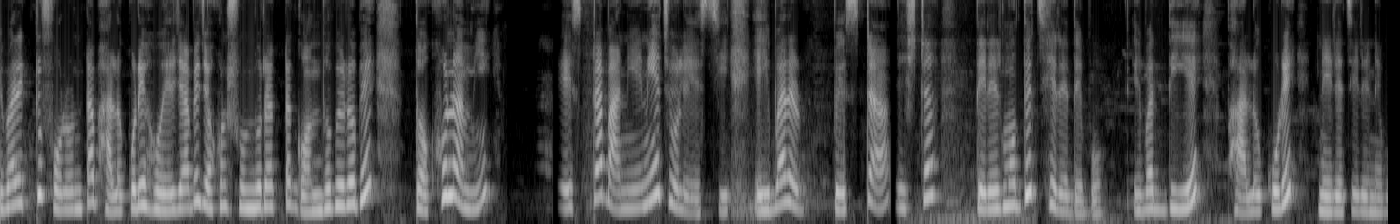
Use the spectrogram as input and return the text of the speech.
এবার একটু ফোড়নটা ভালো করে হয়ে যাবে, যখন সুন্দর একটা গন্ধ বেরোবে, তখন আমি পেস্টটা বানিয়ে নিয়ে চলে এসেছি। এইবার পেস্টটা পেস্টটা তেলের মধ্যে ছেড়ে দেব। এবার দিয়ে ভালো করে নেড়ে চেড়ে নেব।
